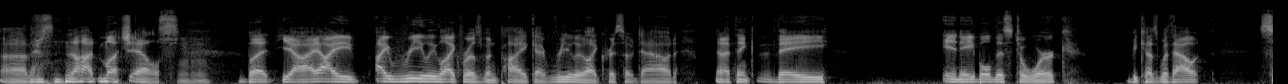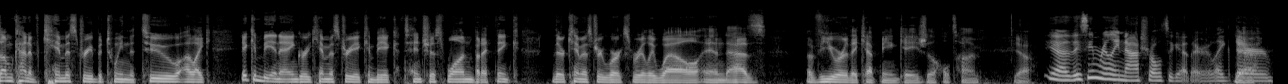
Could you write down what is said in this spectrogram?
Uh, there's not much else. But yeah, I, I I really like Rosamund Pike. I really like Chris O'Dowd, and I think they enable this to work because without some kind of chemistry between the two, I like it can be an angry chemistry, it can be a contentious one, but I think their chemistry works really well. And as a viewer, they kept me engaged the whole time. Yeah. Yeah, they seem really natural together. Like they're. Yeah.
